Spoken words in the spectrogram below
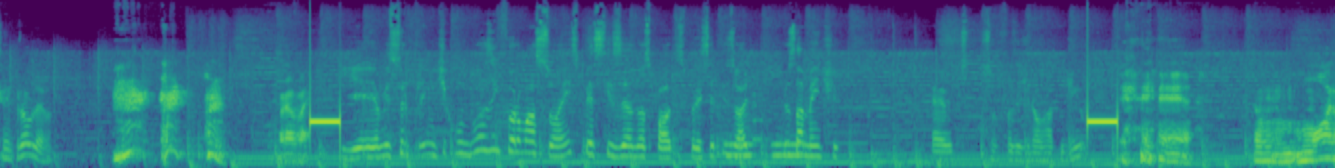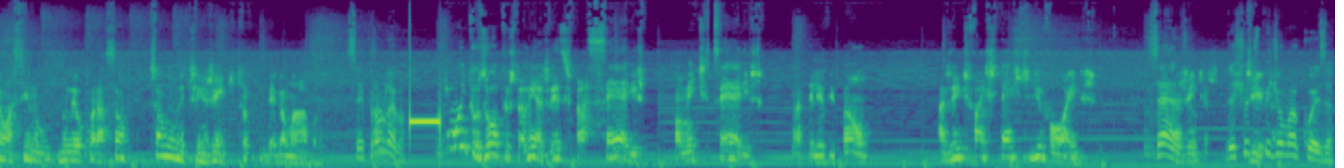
Sem problema. Agora vai. E eu me surpreendi com duas informações pesquisando as pautas para esse episódio, justamente. É, eu só vou fazer de novo rapidinho. É, então, moram assim no, no meu coração. Só um minutinho, gente, deixa eu beber uma água. Sem problema. E muitos outros também, às vezes, para séries, principalmente séries para televisão, a gente faz teste de voz. A Sérgio, gente, deixa eu te diga. pedir uma coisa.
